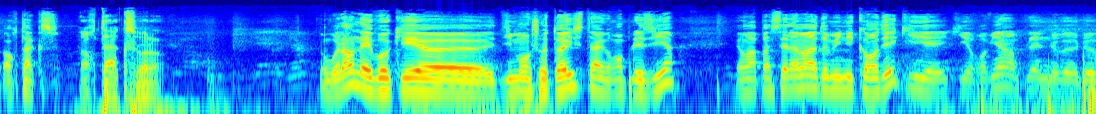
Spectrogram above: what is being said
Hors taxe. Hors taxe, voilà. Donc voilà, on a évoqué euh, dimanche Auteuil, c'était un grand plaisir. Et on va passer la main à Dominique Cordier qui, qui revient en pleine de, de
